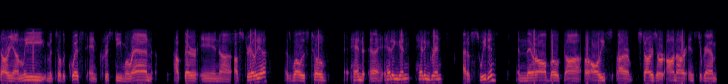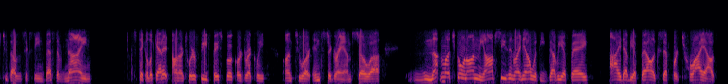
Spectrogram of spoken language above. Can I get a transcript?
Sharian Lee, Matilda Quist, and Christy Moran out there in uh, Australia, as well as Tove Hedengren out of Sweden and they're all both uh, all these uh, stars are on our Instagram 2016 Best of Nine. So take a look at it on our Twitter feed, Facebook, or directly onto our Instagram. So uh, not much going on in the off season right now with the WFA, IWFL, except for tryouts.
